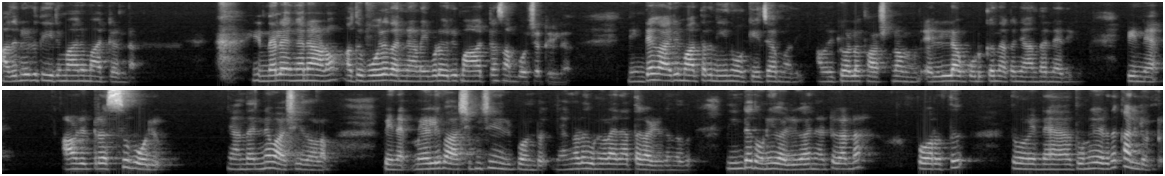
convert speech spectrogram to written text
അതിനൊരു തീരുമാനം മാറ്റണ്ട. ഇന്നലെ എങ്ങനെയാണോ അതുപോലെ തന്നെയാണ്. ഇവിടെ ഒരു മാറ്റം സംഭവിച്ചിട്ടില്ല. നിന്റെ കാര്യം മാത്രം നീ നോക്കിയേച്ചാൽ മതി. അവനിക്കുള്ള ഭക്ഷണം എല്ലാം കൊടുക്കുന്നതൊക്കെ ഞാൻ തന്നെ ആയിരിക്കും. പിന്നെ അവന്റെ ഡ്രസ്സ് പോലും ഞാൻ തന്നെ വാഷ് ചെയ്തോളാം. പിന്നെ മേളി വാഷിംഗ് മെഷീൻ ഇരിപ്പുണ്ട്. ഞങ്ങളുടെ തുണികൾ അതിനകത്ത് കഴുകുന്നത്. നിന്റെ തുണി കഴുകാനായിട്ട് കണ്ട പുറത്ത് പിന്നെ തുണി കഴുകുന്ന കല്ലുണ്ട്.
